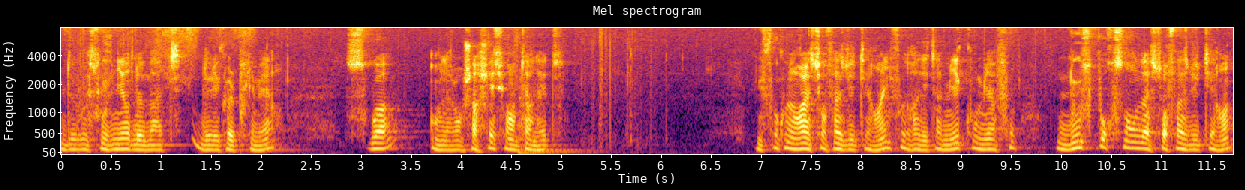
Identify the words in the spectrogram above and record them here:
de vos souvenirs de maths de l'école primaire, soit en allant chercher sur Internet. Une fois qu'on aura la surface du terrain, il faudra déterminer combien font 12% de la surface du terrain.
